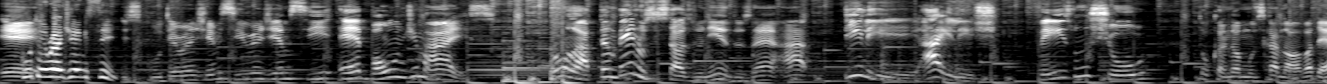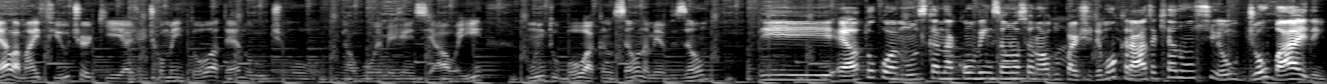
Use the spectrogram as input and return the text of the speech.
É, Escutem Run DMC! Escutem Run DMC, Run DMC é bom demais. Vamos lá, também nos Estados Unidos, né, a Billie Eilish fez um show tocando a música nova dela, My Future, que a gente comentou até no último, em algum emergencial aí. Muito boa a canção, na minha visão. E ela tocou a música na Convenção Nacional do Partido Democrata, que anunciou Joe Biden,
